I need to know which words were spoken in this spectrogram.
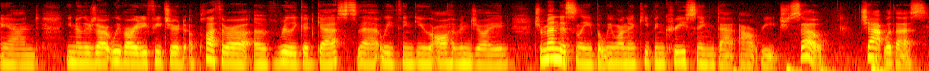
and you know, there's our, we've already featured a plethora of really good guests that we think you all have enjoyed tremendously, but we want to keep increasing that outreach. So, chat with us.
